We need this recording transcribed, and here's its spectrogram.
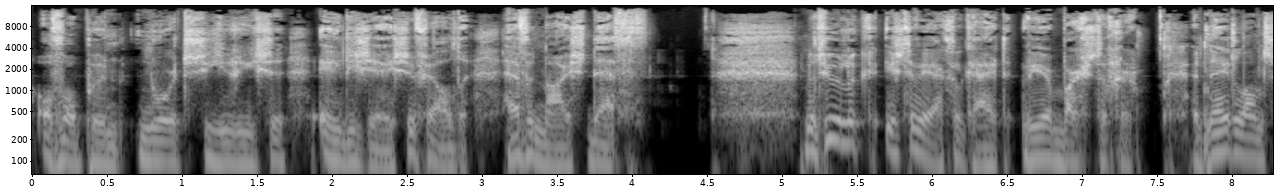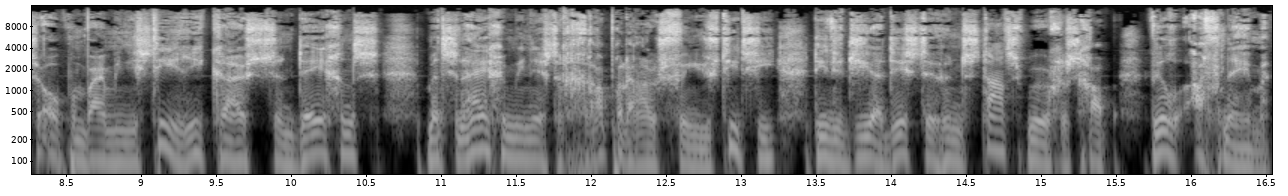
of op hun Noord-Syrische Elyseese velden. Have a nice death. Natuurlijk is de werkelijkheid weer barstiger. Het Nederlandse Openbaar Ministerie kruist zijn degens met zijn eigen minister Grapperhaus van Justitie, die de jihadisten hun staatsburgerschap wil afnemen.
